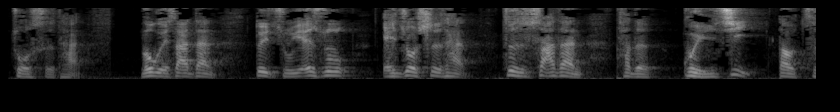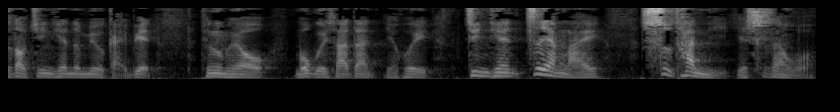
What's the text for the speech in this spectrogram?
做试探，魔鬼撒旦对主耶稣也做试探，这是撒旦他的诡计，到直到今天都没有改变。听众朋友，魔鬼撒旦也会今天这样来试探你，也试探我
